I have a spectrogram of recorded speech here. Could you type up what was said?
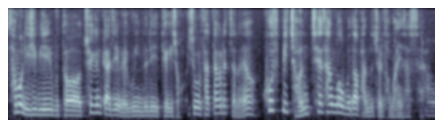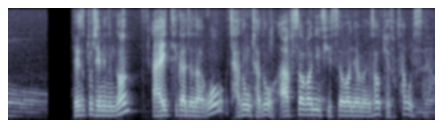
3월 22일부터 최근까지 외국인들이 되게 적극적으로 샀다 그랬잖아요. 코스피 전체 산 거보다 반도체를 더 많이 샀어요. 여기서 또 재밌는 건 IT가 전하고 자동차도 앞서거니 뒤서거니 하면서 계속 사고 있어요.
